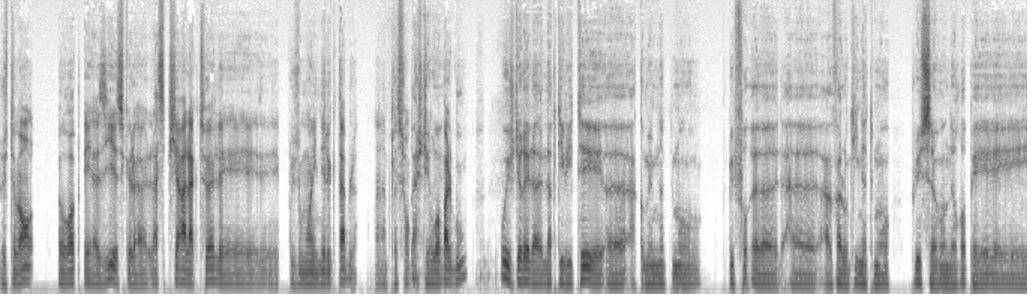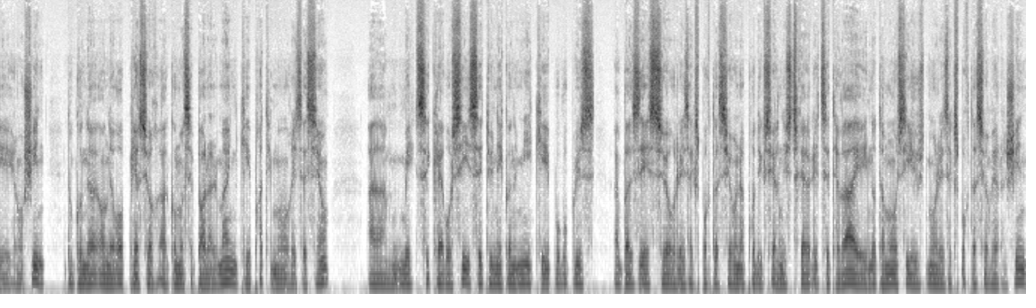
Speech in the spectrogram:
Justement, Europe et Asie, est-ce que la, spirale actuelle est plus ou moins inéluctable? On a l'impression bah, qu'on ne voit pas le bout Oui, je dirais l'activité euh, a quand même nettement plus euh, a ralenti nettement plus en Europe et, en Chine. Donc en, en, Europe, bien sûr, à commencer par l'Allemagne, qui est pratiquement en récession. mais c'est clair aussi, c'est une économie qui est beaucoup plus basé sur les exportations, la production industrielle, etc., et notamment aussi justement les exportations vers la Chine.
